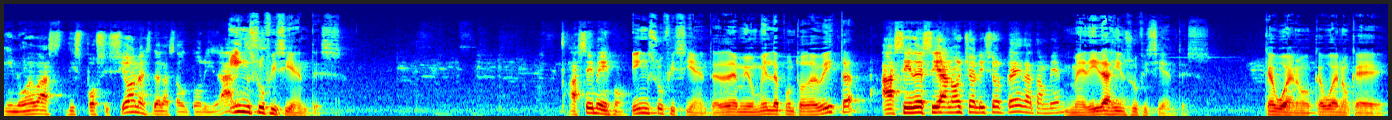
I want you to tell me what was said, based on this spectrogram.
nuevas disposiciones de las autoridades. Insuficientes. Así mismo. Insuficientes, desde mi humilde punto de vista. Así decía anoche Alicia Ortega también. Medidas insuficientes. Qué bueno, qué bueno que...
